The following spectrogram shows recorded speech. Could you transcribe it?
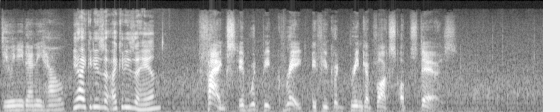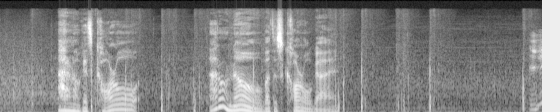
Do you need any help? Yeah, I could use a I could use a hand. Thanks. It would be great if you could bring a box upstairs. I don't know, guys. Carl. I don't know about this Carl guy.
